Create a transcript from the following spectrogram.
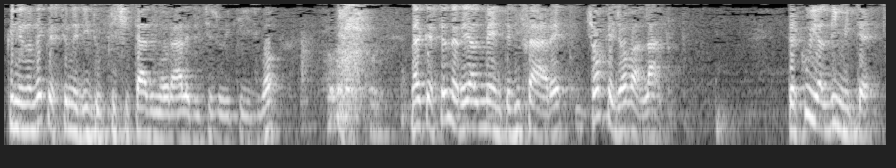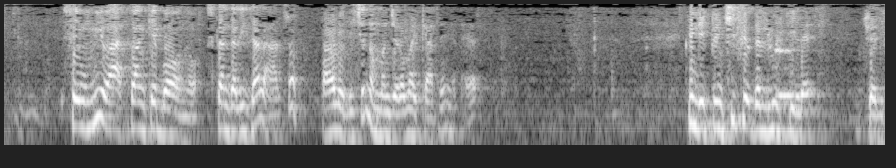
Quindi non è questione di duplicità di morale di gesuitismo, ma è questione realmente di fare ciò che giova all'altro. Per cui al limite, se un mio atto anche buono scandalizza l'altro, Paolo dice non mangerò mai carne né terra. Quindi il principio dell'utile cioè di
